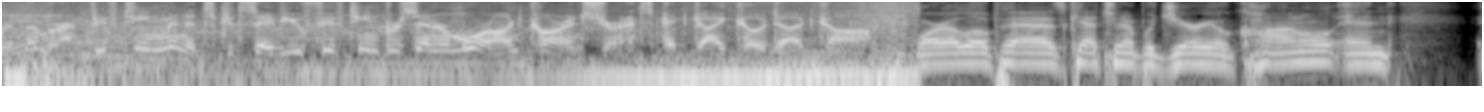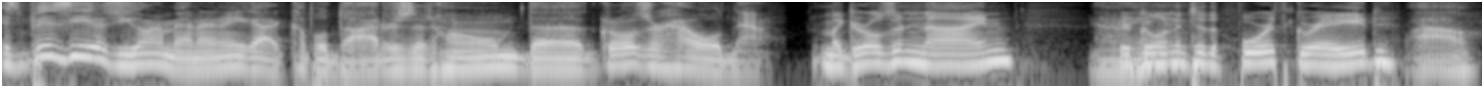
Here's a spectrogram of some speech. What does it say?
Remember, 15 minutes could save you 15% or more on car insurance at geico.com. Mario Lopez catching up with Jerry O'Connell. And as busy as you are, man, I know you got a couple daughters at home. The girls are how old now? My girls are nine. They're going into the fourth grade. Wow.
